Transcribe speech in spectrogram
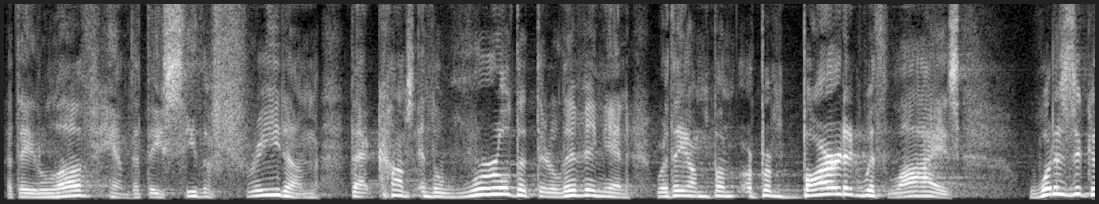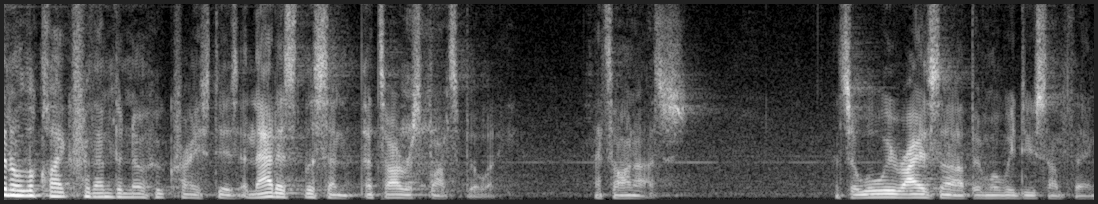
that they love him, that they see the freedom that comes in the world that they're living in where they are bombarded with lies. What is it going to look like for them to know who Christ is? And that is, listen, that's our responsibility. That's on us. And so, will we rise up and will we do something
